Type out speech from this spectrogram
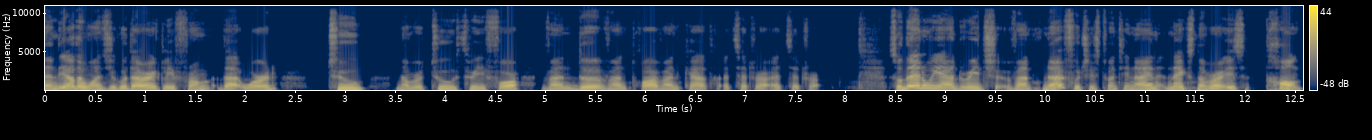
then the other ones, you go directly from that word to number 2, 3, 4, 22, 23, 24, etc., etc. So then we had reached 29, which is 29. Next number is 30.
